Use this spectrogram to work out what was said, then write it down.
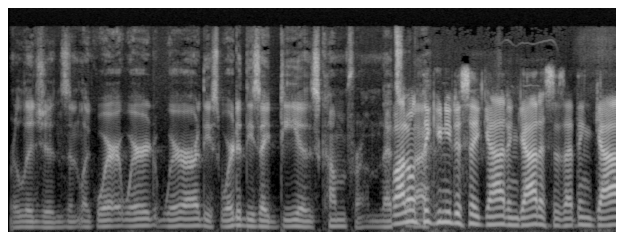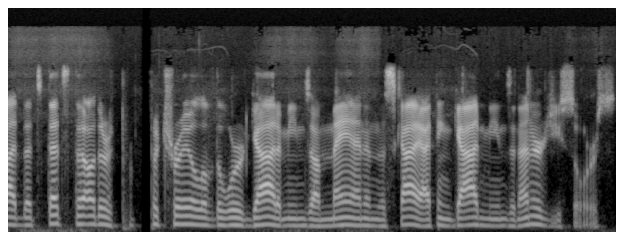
religions, and like where, where, where are these? Where did these ideas come from? That's well, I don't think you need to say God and goddesses. I think God that's that's the other p- portrayal of the word God. It means a man in the sky. I think God means an energy source.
